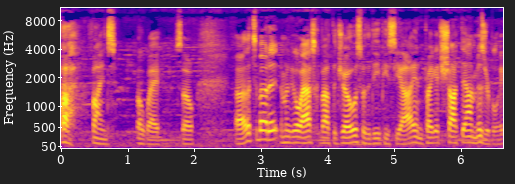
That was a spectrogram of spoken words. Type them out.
uh, finds a way. So uh, that's about it. I'm going to go ask about the Joes with the DPCI and probably get shot down miserably.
